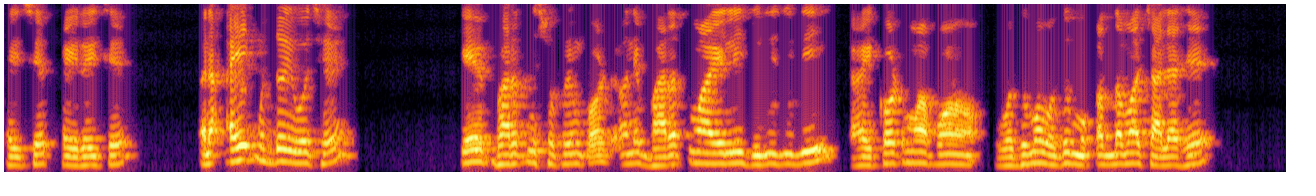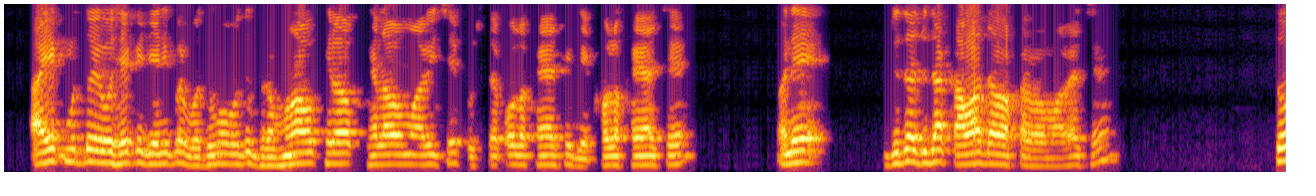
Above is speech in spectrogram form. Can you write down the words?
થઈ છે, થઈ રહી છે. અને આ એક મુદ્દો એવો છે કે ભારતની સુપ્રીમ કોર્ટ અને ભારતમાં આવેલી જુદી જુદી હાઈકોર્ટમાં પણ વધુમાં વધુ મુકદ્દમા ચાલ્યા છે. આ એક મુદ્દો એવો છે કે જેની પર વધુમાં વધુ ભ્રમણાઓ ફેલાવવામાં આવી છે, પુસ્તકો લખાયા છે, લેખો લખાયા છે અને જુદા જુદા કાવા દાવા કરવામાં આવ્યા છે. તો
